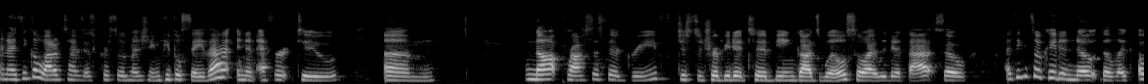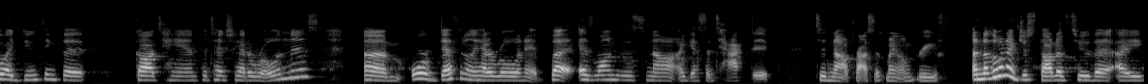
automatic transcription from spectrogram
And I think a lot of times, as Crystal was mentioning, people say that in an effort to um, not process their grief, just attribute it to being God's will. So I leave it at that. So I think it's okay to note that, like, oh, I do think that God's hand potentially had a role in this, um, or definitely had a role in it. But as long as it's not, I guess, a tactic to not process my own grief. Another one I just thought of too that I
